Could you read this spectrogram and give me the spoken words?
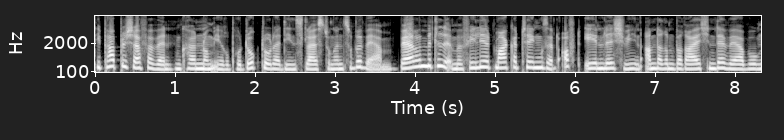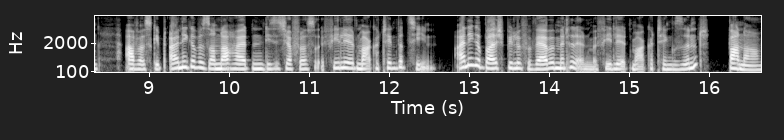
die Publisher verwenden können, um ihre Produkte oder Dienstleistungen zu bewerben. Werbemittel im Affiliate-Marketing sind oft ähnlich wie in anderen Bereichen der Werbung, aber es gibt einige Besonderheiten, die sich auf das Affiliate-Marketing beziehen. Einige Beispiele für Werbemittel im Affiliate-Marketing sind Banner.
